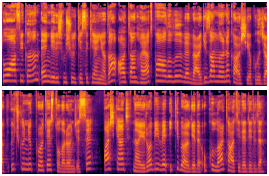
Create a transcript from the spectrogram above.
Doğu Afrika'nın en gelişmiş ülkesi Kenya'da artan hayat pahalılığı ve vergi zamlarına karşı yapılacak 3 günlük protestolar öncesi başkent Nairobi ve iki bölgede okullar tatil edildi.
